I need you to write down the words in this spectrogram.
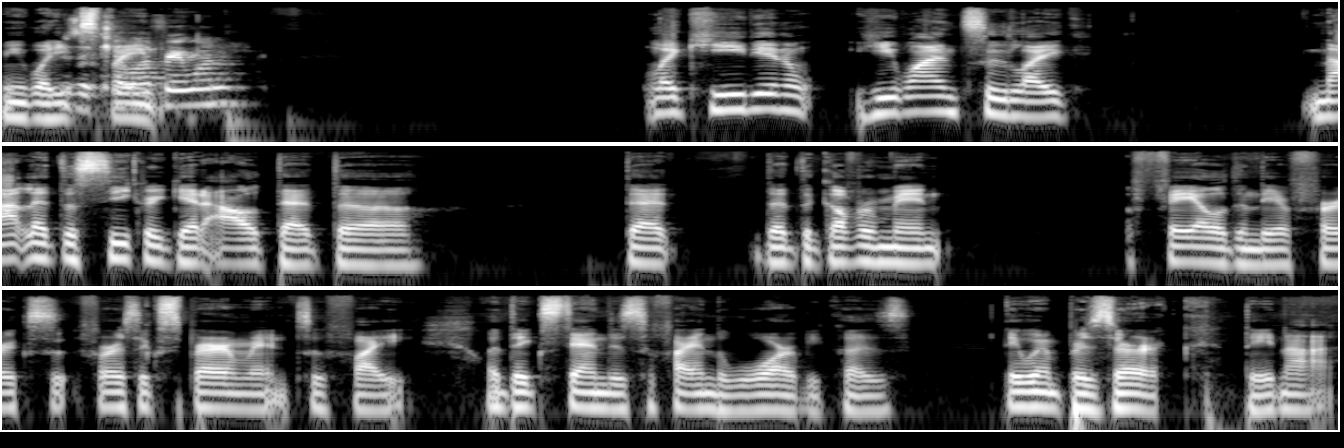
I mean what he it kill everyone? like he didn't he wanted to like not let the secret get out that the that that the government failed in their first first experiment to fight or the extent is to fight in the war because they went berserk they not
